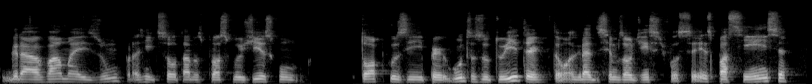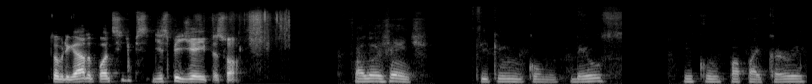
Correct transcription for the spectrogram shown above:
gravar mais um para a gente soltar nos próximos dias com tópicos e perguntas do Twitter. Então, agradecemos a audiência de vocês, paciência. Muito obrigado. Pode se despedir aí, pessoal. Falou, gente. Fiquem com Deus e com o Papai Curry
